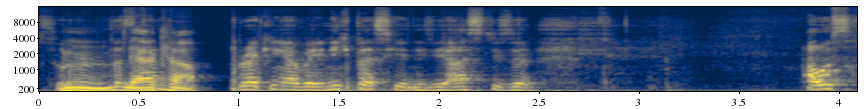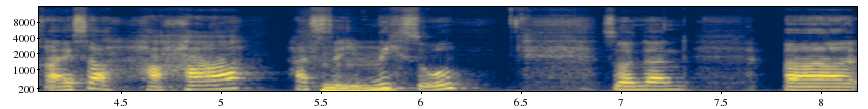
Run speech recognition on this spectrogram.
So, hm, das ja, klar. Breaking Away nicht passieren. Du hast diese Ausreißer, haha, hast du mhm. eben nicht so, sondern äh,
